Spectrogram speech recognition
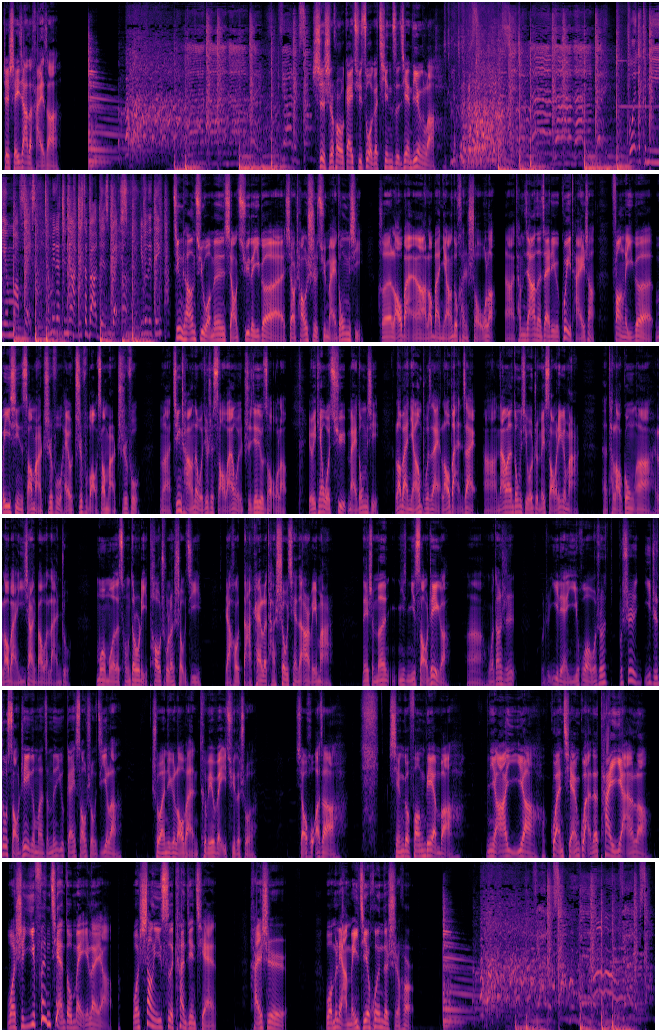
这谁家的孩子？”啊？”是时候该去做个亲子鉴定了。经常去我们小区的一个小超市去买东西，和老板啊、老板娘都很熟了啊。他们家呢，在这个柜台上放了一个微信扫码支付，还有支付宝扫码支付，是吧？经常呢，我就是扫完我就直接就走了。有一天我去买东西，老板娘不在，老板在啊。拿完东西，我准备扫这个码，她老公啊，老板一下就把我拦住，默默的从兜里掏出了手机。然后打开了他收钱的二维码，那什么，你你扫这个啊？我当时我就一脸疑惑，我说不是一直都扫这个吗？怎么又改扫手机了？说完，这个老板特别委屈的说：“小伙子，行个方便吧，你阿姨呀，管钱管的太严了，我是一分钱都没了呀。我上一次看见钱，还是我们俩没结婚的时候。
